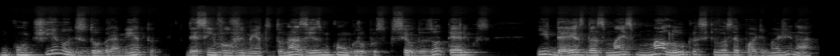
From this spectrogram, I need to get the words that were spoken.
um contínuo desdobramento desse envolvimento do nazismo com grupos pseudo-esotéricos e ideias das mais malucas que você pode imaginar,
